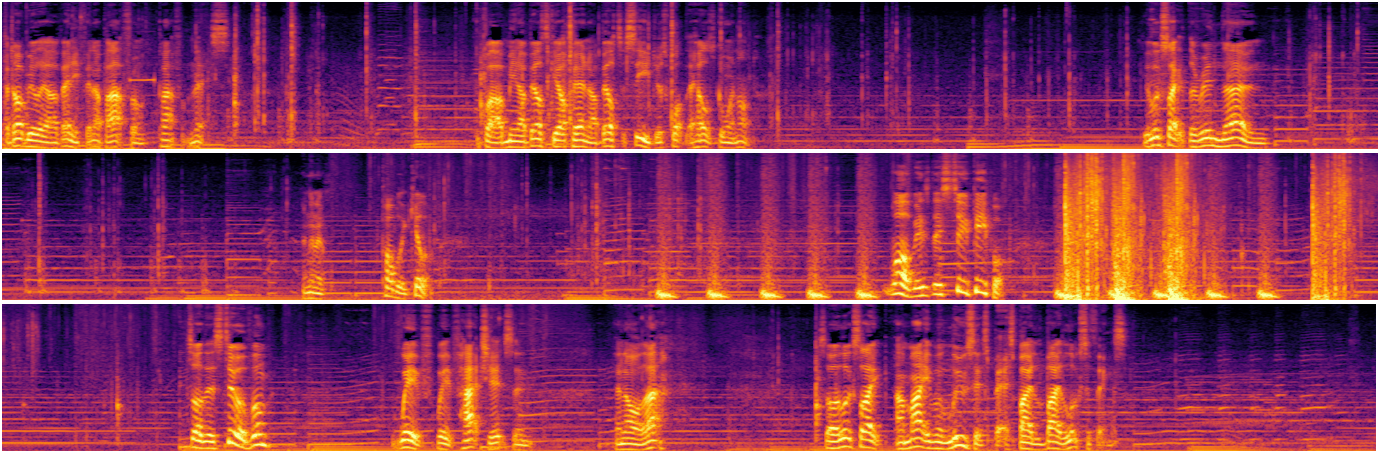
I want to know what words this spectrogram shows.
I don't really have anything apart from apart from this. But I mean, I'll be able to get up here and I'll be able to see just what the hell's going on. It looks like they're in there and I'm gonna probably kill them. Whoa, there's, there's two people. So there's two of them with with hatchets and and all that. So it looks like I might even lose this bit by by the looks of things.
